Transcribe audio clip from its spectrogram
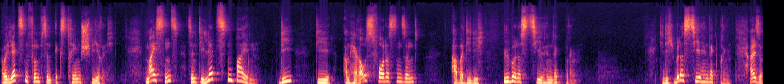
Aber die letzten fünf sind extrem schwierig. Meistens sind die letzten beiden die, die am herausforderndsten sind, aber die dich über das Ziel hinwegbringen. Die dich über das Ziel hinwegbringen. Also,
